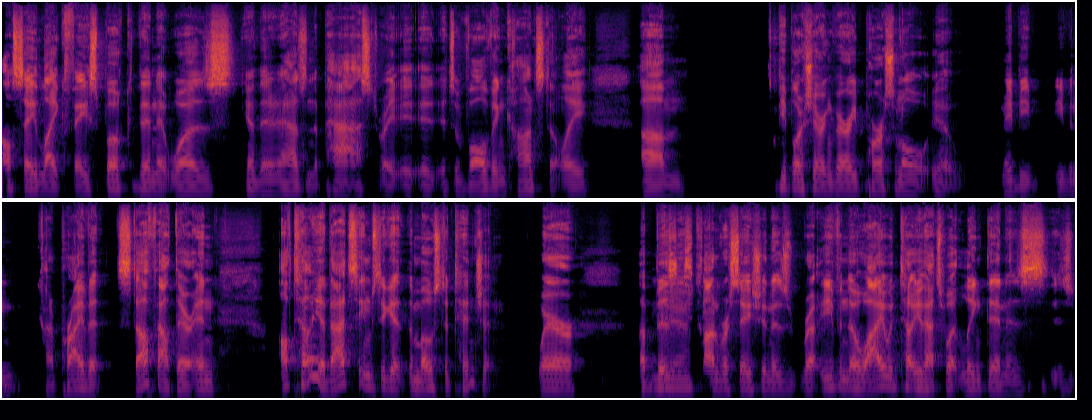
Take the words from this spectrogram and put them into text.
I'll say like Facebook than it was, you know, than it has in the past, right? It, it, it's evolving constantly. Um, people are sharing very personal, you know, maybe even kind of private stuff out there, and I'll tell you that seems to get the most attention. Where a business yeah. conversation is, even though I would tell you that's what LinkedIn is, is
